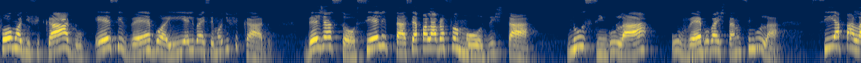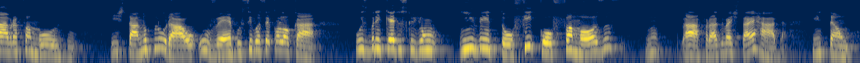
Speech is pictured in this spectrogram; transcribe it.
for modificado, esse verbo aí ele vai ser modificado. Veja só, se ele tá, se a palavra famoso está no singular, o verbo vai estar no singular. Se a palavra famoso está no plural, o verbo, se você colocar os brinquedos que o João inventou ficou famosos, hum, a frase vai estar errada. Então,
